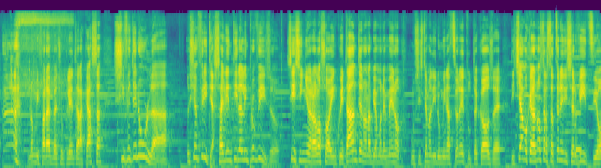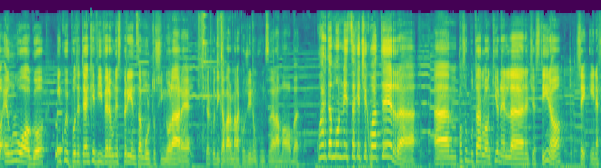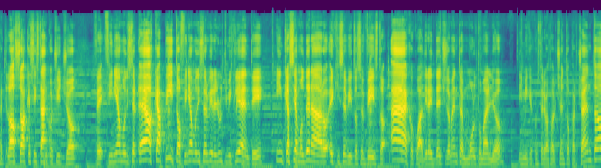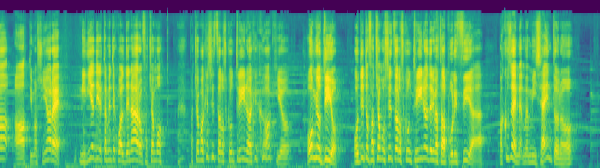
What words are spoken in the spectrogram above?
Ah, Non mi farebbe, c'è un cliente alla cassa. Si vede nulla dove siamo finiti? A Silent Hill all'improvviso? Sì, signora, lo so, è inquietante, non abbiamo nemmeno un sistema di illuminazione e tutte cose. Diciamo che la nostra stazione di servizio è un luogo in cui potete anche vivere un'esperienza molto singolare. Cerco di cavarmela così, non funzionerà mob. Guarda monnezza che c'è qua a terra! Um, posso buttarlo anch'io nel, nel cestino? Sì, in effetti. Lo so che sei stanco, ciccio. Fe finiamo di servire... Eh, ho capito! Finiamo di servire gli ultimi clienti? Incassiamo il denaro e chi si è visto si è visto. Ecco qua, direi decisamente molto meglio. Dimmi che questo è arrivato al 100%. Ottimo, signore. Mi dia direttamente qua il denaro. Facciamo... Facciamo anche senza lo scontrino. Eh, che cocchio. Oh mio Dio! Ho detto facciamo senza lo scontrino ed è arrivata la polizia. Ma cos'è? Mi, mi sentono?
